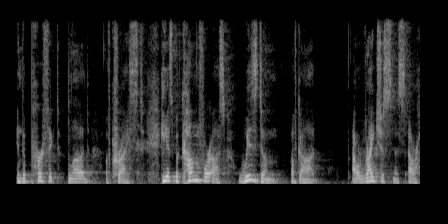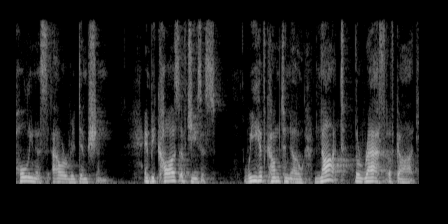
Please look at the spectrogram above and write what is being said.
in the perfect blood of Christ. He has become for us wisdom of God, our righteousness, our holiness, our redemption. And because of Jesus, we have come to know not the wrath of God,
